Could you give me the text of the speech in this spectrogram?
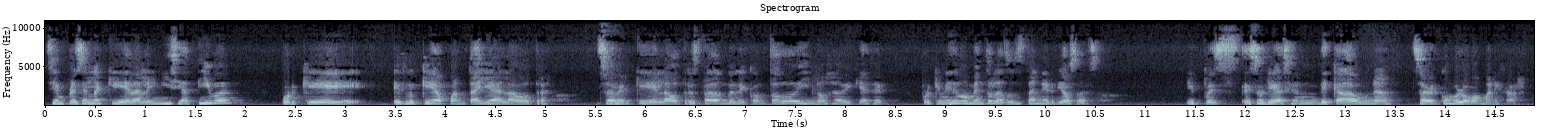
siempre ser la que da la iniciativa porque es lo que apantalla a la otra, saber que la otra está dándole con todo y no sabe qué hacer, porque en ese momento las dos están nerviosas y pues es obligación de cada una saber cómo lo va a manejar.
